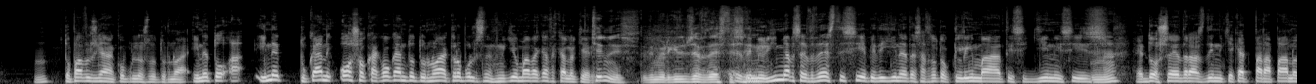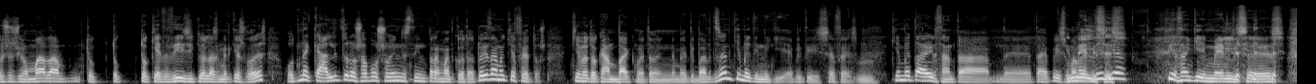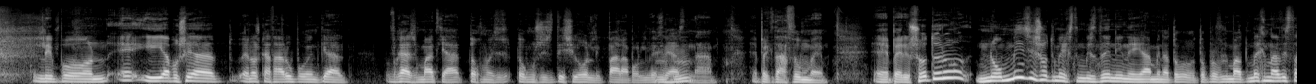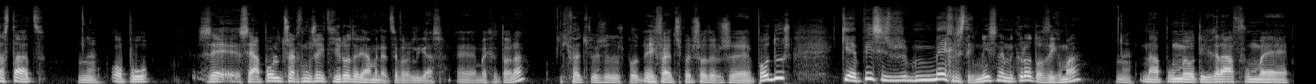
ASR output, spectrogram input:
το Παύλος Γιανακόπουλος στο τουρνουά. Είναι το, α, είναι, του κάνει όσο κακό κάνει το τουρνουά Ακρόπολης στην εθνική ομάδα κάθε καλοκαίρι. Τι είναι, δημιουργεί την ψευδέστηση. Ε, Δημιουργεί μια ψευδέστηση επειδή γίνεται σε αυτό το κλίμα της συγκίνησης Ναι. εντός έδρας, δίνει και κάτι παραπάνω, ίσως η ομάδα το, το, το κερδίζει κιόλας μερικές φορές, ότι είναι καλύτερος από όσο είναι στην πραγματικότητα. Το είδαμε και φέτος. Και με το comeback με, τον, με την Παρτιζάν και με την νίκη επί της ΕΦΕΣ. Και μετά ήρθαν τα, ε, τα επίσημα Οι μέλισσες. παιχνίδια Και ήρθαν και οι μέλισσες. λοιπόν, ε, η απουσία ενός καθαρού point guard βγάζει μάτια, το έχουμε, το έχουμε συζητήσει όλοι πάρα πολύ, δεν χρειάζεται να επεκταθούμε ε, περισσότερο. Νομίζεις ότι μέχρι στιγμής δεν είναι η άμυνα το, το πρόβλημά του, μέχρι να δεις τα stats, Ναι. όπου σε, σε απόλυτους αριθμούς έχει τη χειρότερη άμυνα της Ευρωλίγα ε, μέχρι τώρα. Έχει φάει τους περισσότερους πόντους. Έχει φάει τους περισσότερους ε, πόντους. Και επίσης μέχρι στιγμής είναι μικρό το δείγμα. Ναι. Να πούμε ότι γράφουμε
